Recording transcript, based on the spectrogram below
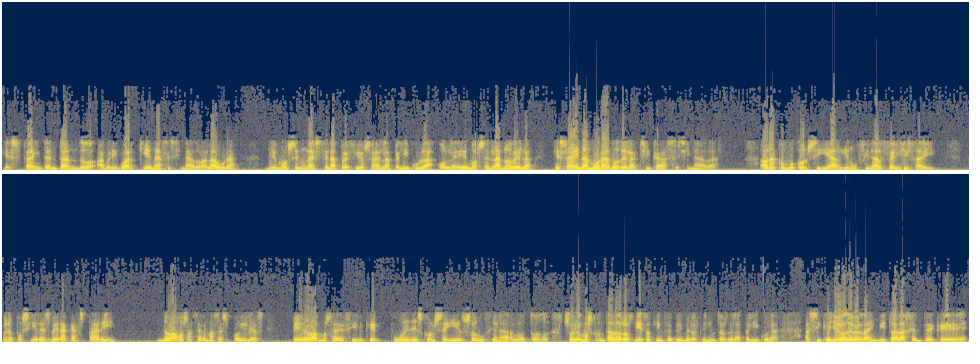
que está intentando averiguar quién ha asesinado a Laura, vemos en una escena preciosa en la película o leemos en la novela que se ha enamorado de la chica asesinada. Ahora, ¿cómo consigue alguien un final feliz ahí? Bueno, pues si eres Vera Caspari, no vamos a hacer más spoilers, pero vamos a decir que puedes conseguir solucionarlo todo. Solo hemos contado los 10 o 15 primeros minutos de la película, así que yo de verdad invito a la gente que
